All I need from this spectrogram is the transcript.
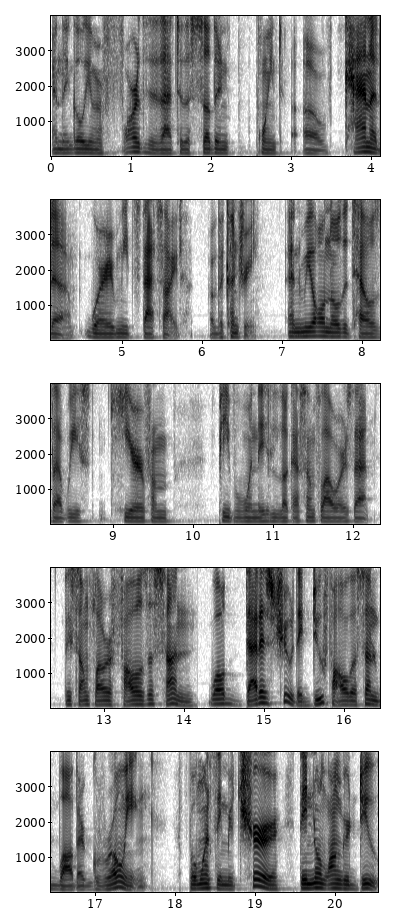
and they go even farther than that to the southern point of Canada, where it meets that side of the country. And we all know the tales that we hear from people when they look at sunflowers that the sunflower follows the sun. Well, that is true. They do follow the sun while they're growing. But once they mature, they no longer do.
